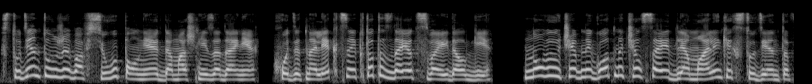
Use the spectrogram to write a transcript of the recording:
Студенты уже вовсю выполняют домашние задания. Ходят на лекции, кто-то сдает свои долги. Новый учебный год начался и для маленьких студентов.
